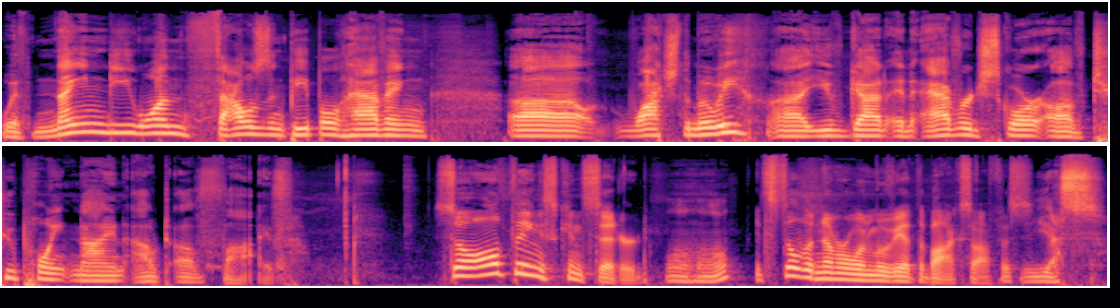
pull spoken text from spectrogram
with 91,000 people having uh, watched the movie, you've got an average score of 2.9 out of 5. So all things considered, it's still the number one movie at the box office. Yes.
